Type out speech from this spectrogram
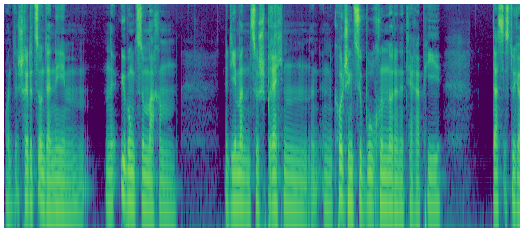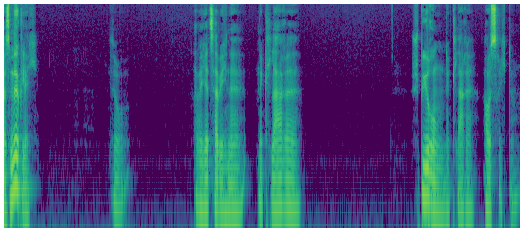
und Schritte zu unternehmen, eine Übung zu machen, mit jemandem zu sprechen, ein Coaching zu buchen oder eine Therapie. Das ist durchaus möglich. So, aber jetzt habe ich eine, eine klare Spürung, eine klare Ausrichtung.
